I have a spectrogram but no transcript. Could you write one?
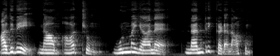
அதுவே நாம் ஆற்றும் உண்மையான நன்றிக்கடனாகும்.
